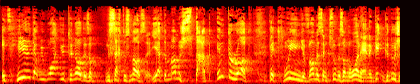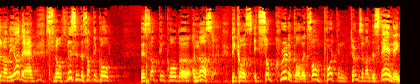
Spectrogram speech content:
it's here that we want you to know there's a Mesechtes Nazir. You have to mamish stop, interrupt between Yavamas and Ksubas on the one hand and getting Kedushin on the other hand. So listen to something called there's something called a, a because it's so critical, it's so important in terms of understanding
